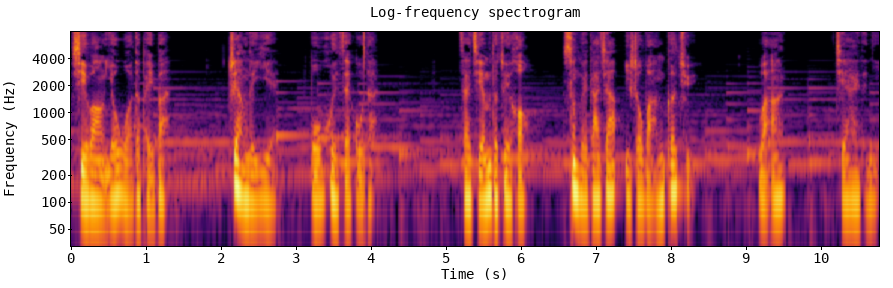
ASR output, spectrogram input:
希望有我的陪伴，这样的夜不会再孤单。在节目的最后，送给大家一首晚安歌曲，晚安，亲爱的你。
